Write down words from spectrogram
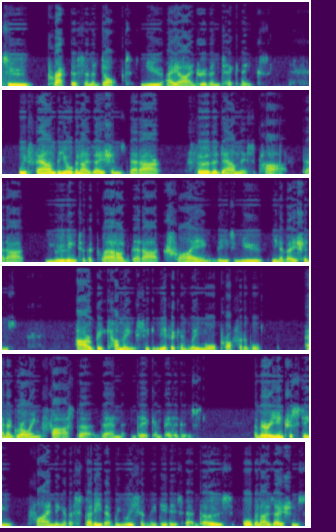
to practice and adopt new AI-driven techniques. We've found the organizations that are further down this path, that are moving to the cloud, that are trying these new innovations, are becoming significantly more profitable and are growing faster than their competitors. A very interesting finding of a study that we recently did is that those organizations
